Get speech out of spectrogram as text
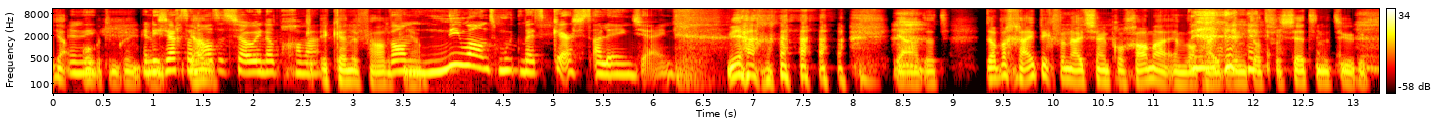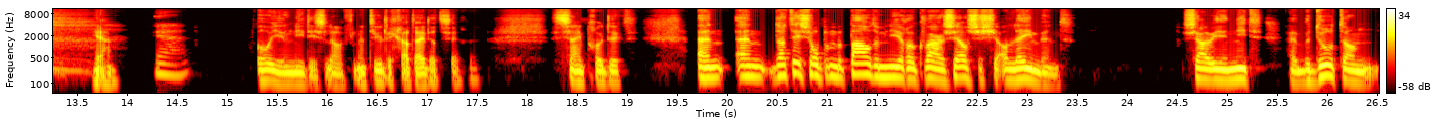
Ja, En die- Robert en Brink. En die zegt dan Ja, altijd zo in dat programma... Ik, ik ken de verhalen van Want niemand moet met kerst alleen zijn. Ja, ja dat, dat begrijp ik vanuit zijn programma en wat hij brengt, dat facet natuurlijk. Ja, Ja, all you need is love. Natuurlijk gaat hij dat zeggen. Zijn product. En, en dat is op een bepaalde manier ook waar, zelfs als je alleen bent. Zou je niet, bedoelt dan,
